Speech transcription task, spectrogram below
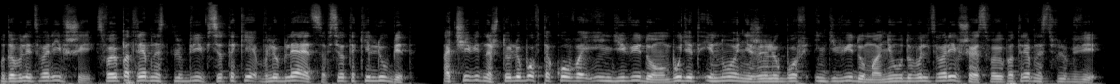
удовлетворивший свою потребность в любви, все-таки влюбляется, все-таки любит, Очевидно, что любовь такого индивидуума будет иной, нежели любовь индивидуума, не удовлетворившая свою потребность в любви.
